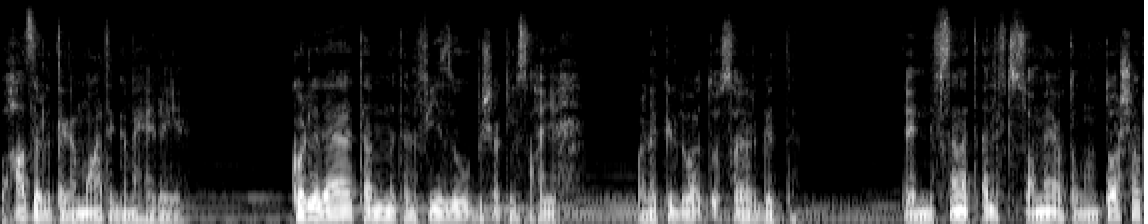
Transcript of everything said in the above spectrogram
وحظر للتجمعات الجماهيرية. كل ده تم تنفيذه بشكل صحيح ولكن لوقت قصير جدا لأن في سنة 1918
